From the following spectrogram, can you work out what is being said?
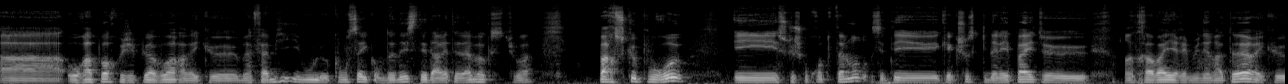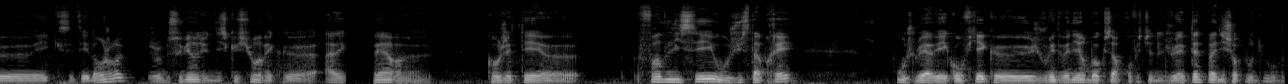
au rapport que j'ai pu avoir avec euh, ma famille où le conseil qu'on me donnait c'était d'arrêter la boxe, tu vois. Parce que pour eux, et ce que je comprends totalement, c'était quelque chose qui n'allait pas être euh, un travail rémunérateur et que, c'était dangereux. Je me souviens d'une discussion avec, euh, avec mon père euh, quand j'étais fin de lycée ou juste après, où je lui avais confié que je voulais devenir boxeur professionnel. Je lui avais peut-être pas dit champion du monde.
